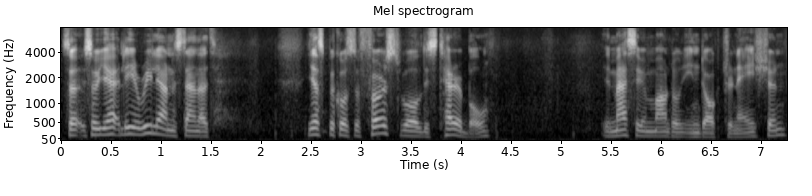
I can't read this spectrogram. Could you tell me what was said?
so, so you really understand that just because the first world is terrible, a massive amount of indoctrination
